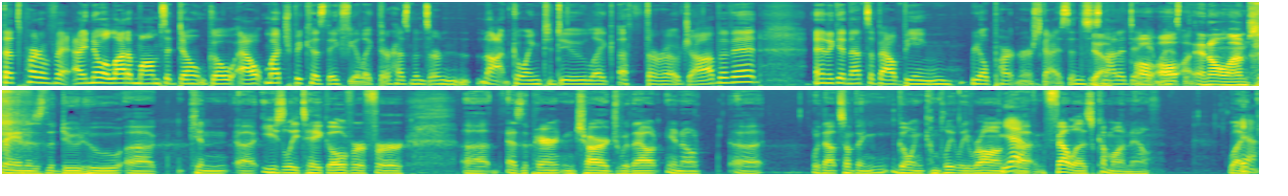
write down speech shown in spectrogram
that's part of it. I know a lot of moms that don't go out much because they feel like their husbands are n- not going to do like a thorough job of it. And again, that's about being real partners, guys. And this is not a dig all, at my all- and all I'm saying is the dude who uh, can uh, easily take over for uh, as the parent in charge without you know uh, without something going completely wrong. Yeah. Uh, fellas, come on now. Like,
